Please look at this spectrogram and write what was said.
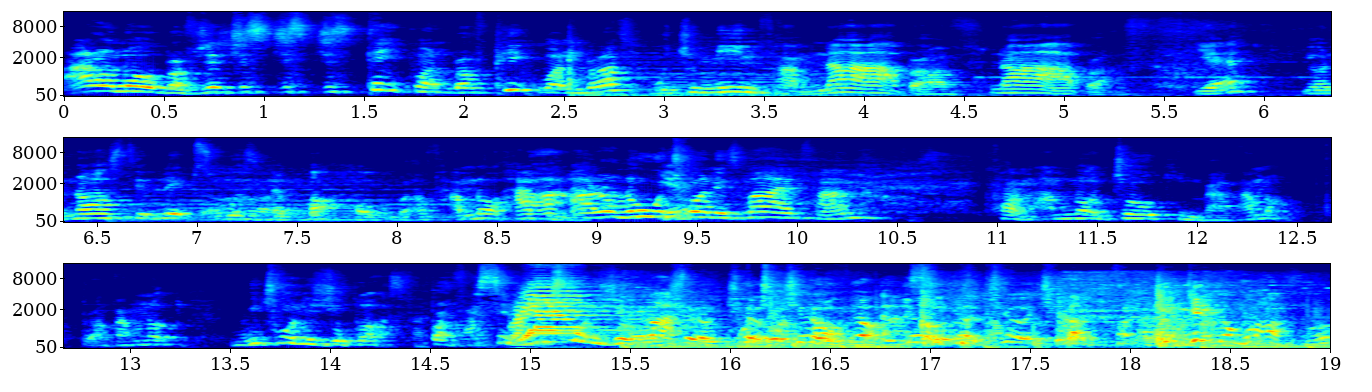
I, don't know, bro. Just, just, just, just take one, bro. Pick one, bro. What you mean, fam? Nah, bro. Nah, bro. Yeah? Your nasty lips was in the butthole, bro. I'm not having I, that. I don't know which yeah? one is mine, fam. Fam, I'm not joking, bro. I'm not, bro. I'm not. Which one is your glass, fam? Bro, I said, which one is your glass? Chill, chill, Which one- chill, yo, yo, yo, yo, chill, chill. Get your glass, bro.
